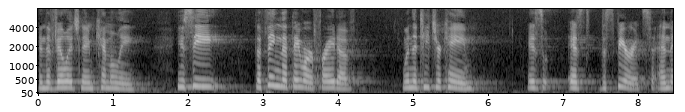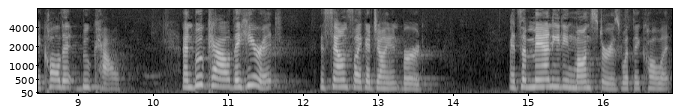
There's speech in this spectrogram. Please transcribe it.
in the village named Kimberley. You see, the thing that they were afraid of when the teacher came is, is the spirits, and they called it bukau. And bukau, they hear it, it sounds like a giant bird. It's a man eating monster, is what they call it.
